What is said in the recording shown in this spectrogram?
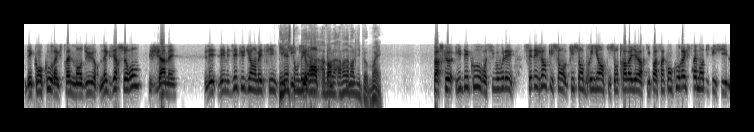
des concours extrêmement durs, n'exerceront jamais. Les, les, étudiants en médecine qui, tomber qui rentrent avant, avant d'avoir le diplôme, ouais. Parce qu'ils découvrent, si vous voulez, c'est des gens qui sont, qui sont brillants, qui sont travailleurs, qui passent un concours extrêmement difficile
